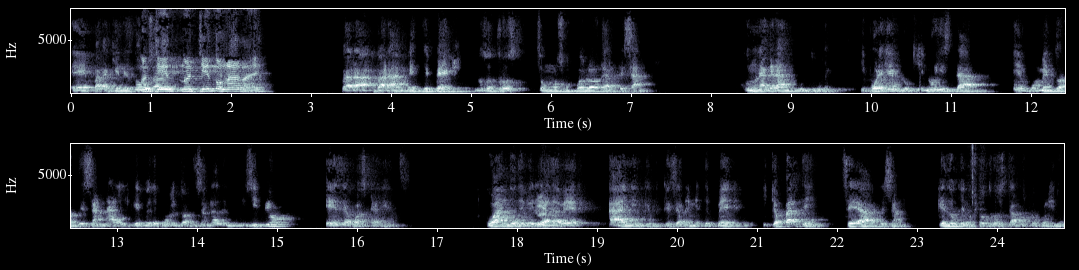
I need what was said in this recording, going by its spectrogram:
eh, para quienes no, entiendo, no entiendo nada, ¿eh? Para, para Metepec, nosotros somos un pueblo de artesanos, con una gran cultura. Y por ejemplo, quien hoy está en fomento artesanal, el jefe de fomento artesanal del municipio, es de Aguascalientes. ¿Cuándo debería de haber alguien que, sea de Metepec y que aparte sea artesano? que es lo que nosotros estamos proponiendo.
